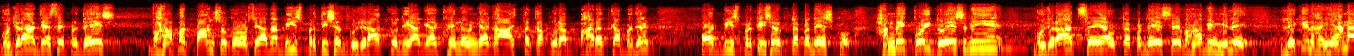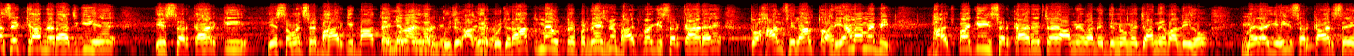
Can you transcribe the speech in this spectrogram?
गुजरात जैसे प्रदेश वहाँ पर 500 करोड़ से ज़्यादा 20 प्रतिशत गुजरात को दिया गया खेलो इंडिया का आज तक का पूरा भारत का बजट और 20 प्रतिशत उत्तर प्रदेश को। हमें कोई द्वेष नहीं है गुजरात से या उत्तर प्रदेश से वहाँ भी मिले लेकिन हरियाणा से क्या नाराज़गी है इस सरकार की ये समझ से बाहर की बात है। अगर अगर गुजरात में उत्तर प्रदेश में भाजपा की सरकार है तो हाल फ़िलहाल तो हरियाणा में भी भाजपा की ही सरकार है चाहे आने वाले दिनों में जाने वाली हो। मेरा यही सरकार से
